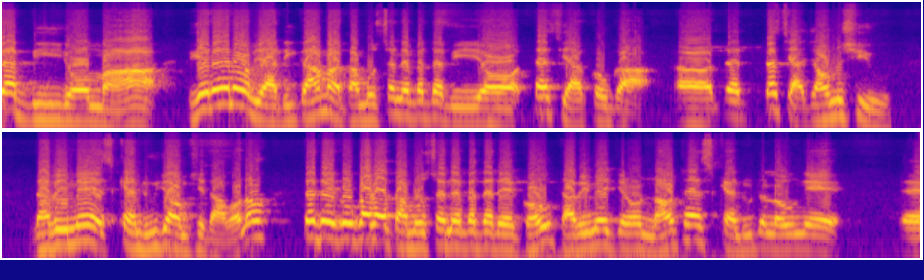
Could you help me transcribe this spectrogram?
တက်ပြီးတော့မှတကယ်တော့ဗျာဒီကားမှာ thermostat နဲ့ပတ်သက်ပြီးတော့တက်စရာကုတ်ကအာတက်တက်စရာအကြောင်းမရှိဘူးဒါပေမဲ့ scan 2ကြောင့်ဖြစ်တာပေါ့နော်တက်တဲ့ကုတ်ကတော့ thermostat နဲ့ပတ်သက်တဲ့ကုတ်ဒါပေမဲ့ကျွန်တော်နောက်ထပ် scan 2တစ်လုံးနဲ့ အဲ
